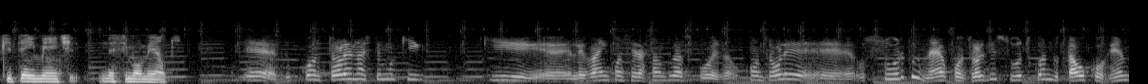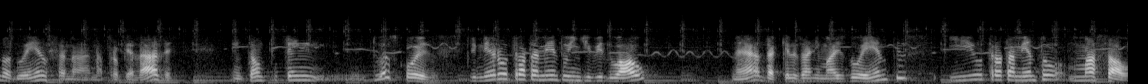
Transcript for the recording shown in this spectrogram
que ter em mente nesse momento? É, do controle nós temos que, que é, levar em consideração duas coisas. O controle, é, o surto, né, o controle de surto, quando está ocorrendo a doença na, na propriedade, então tu tem duas coisas. Primeiro, o tratamento individual, né, daqueles animais doentes e o tratamento massal.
